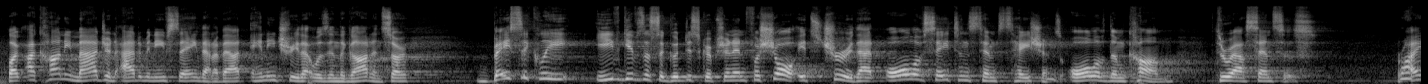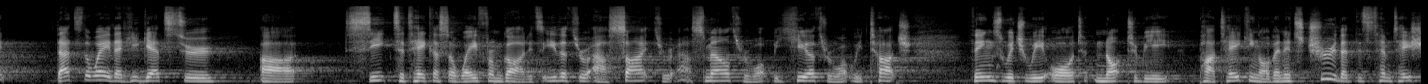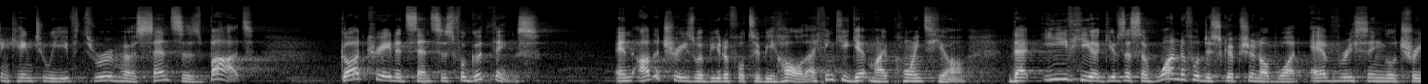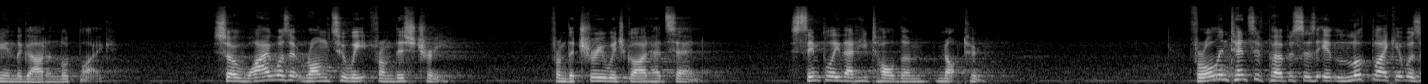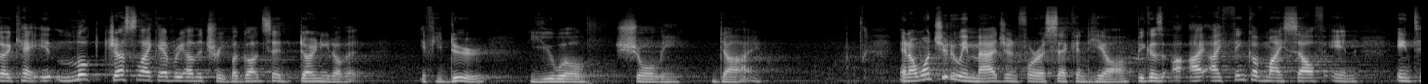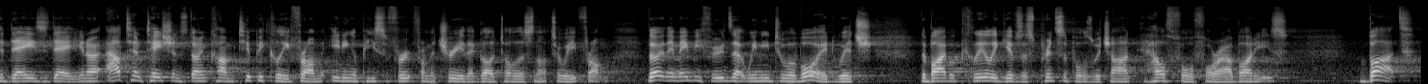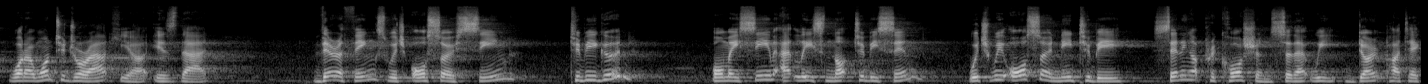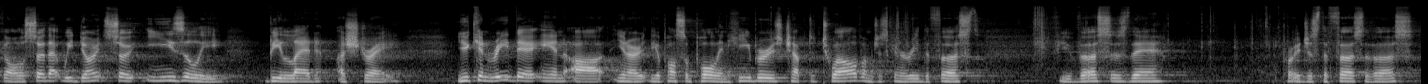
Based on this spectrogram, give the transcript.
Like, I can't imagine Adam and Eve saying that about any tree that was in the garden. So, basically, Eve gives us a good description, and for sure, it's true that all of Satan's temptations, all of them come through our senses, right? That's the way that he gets to uh, seek to take us away from God. It's either through our sight, through our smell, through what we hear, through what we touch, things which we ought not to be partaking of. And it's true that this temptation came to Eve through her senses, but God created senses for good things. And other trees were beautiful to behold. I think you get my point here that Eve here gives us a wonderful description of what every single tree in the garden looked like. So, why was it wrong to eat from this tree, from the tree which God had said? Simply that He told them not to. For all intensive purposes, it looked like it was okay. It looked just like every other tree, but God said, Don't eat of it. If you do, you will surely die. And I want you to imagine for a second here, because I, I think of myself in, in today's day. You know, our temptations don't come typically from eating a piece of fruit from a tree that God told us not to eat from. Though there may be foods that we need to avoid, which the Bible clearly gives us principles which aren't healthful for our bodies. But what I want to draw out here is that there are things which also seem to be good, or may seem at least not to be sin, which we also need to be setting up precautions so that we don't partake or so that we don't so easily be led astray. You can read there in, uh, you know, the Apostle Paul in Hebrews chapter 12. I'm just going to read the first few verses there, probably just the first verse.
